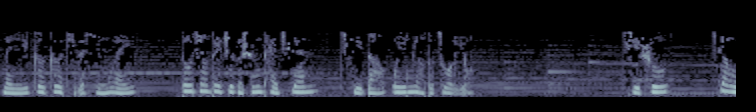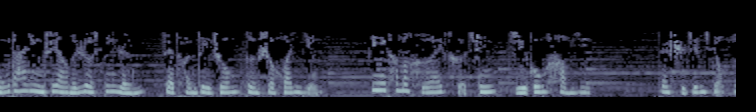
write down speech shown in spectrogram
每一个个体的行为都将对这个生态圈起到微妙的作用。起初，像吴答应这样的热心人，在团队中更受欢迎。因为他们和蔼可亲、急公好义，但时间久了，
